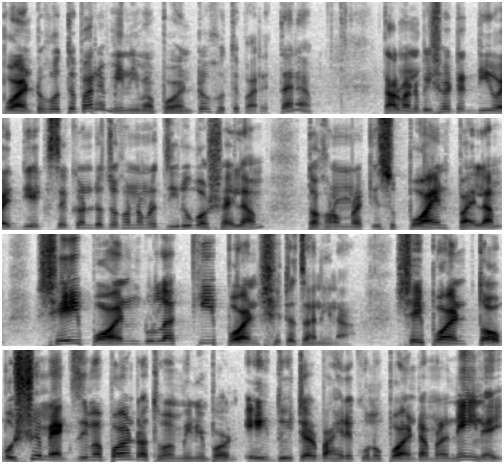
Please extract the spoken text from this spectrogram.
পয়েন্টও হতে পারে মিনিমাম পয়েন্টও হতে পারে। তাই না? তার মানে বিষয়টা ডিওয়াই ডিএক্স সেকেন্ডে যখন আমরা জিরো বসাইলাম, তখন আমরা কিছু পয়েন্ট পাইলাম। সেই পয়েন্টগুলো কি পয়েন্ট সেটা জানি না। সেই পয়েন্ট তো অবশ্যই ম্যাক্সিমাম পয়েন্ট অথবা মিনি পয়েন্ট এই দুইটার বাইরে কোনো পয়েন্ট আমরা নেই নাই।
